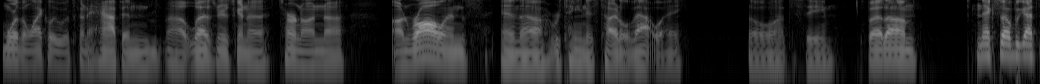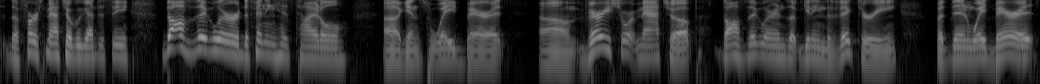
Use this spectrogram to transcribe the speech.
more than likely what's going to happen. Uh, Lesnar's going to turn on uh, on Rollins and uh, retain his title that way. So we'll have to see. But um, next up, we got the first matchup we got to see Dolph Ziggler defending his title uh, against Wade Barrett. Um, very short matchup. Dolph Ziggler ends up getting the victory, but then Wade Barrett,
